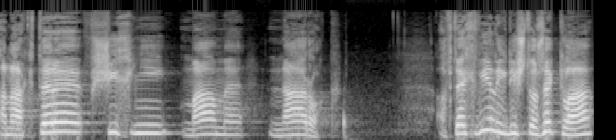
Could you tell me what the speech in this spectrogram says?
a na které všichni máme nárok. A v té chvíli, když to řekla,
